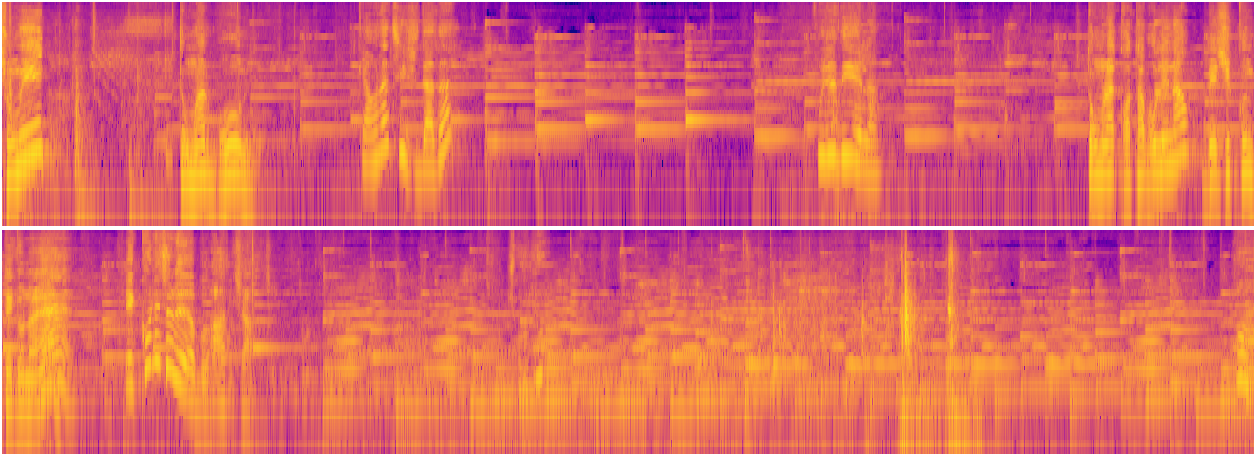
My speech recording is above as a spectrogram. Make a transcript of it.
সুমিত তোমার বোন। কেমন আছিস দাদা? পুজো দিয়ে এলাম। তোমরা কথা বলে নাও বেশিক্ষণ থেকে না হ্যাঁ? হ্যাঁ এক্ষুনি চলে যাব। আচ্ছা আচ্ছা। চলো। ওহ,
